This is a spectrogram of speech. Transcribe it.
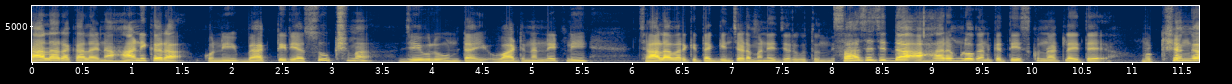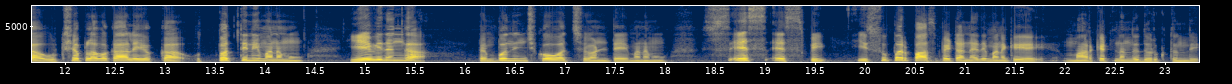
చాలా రకాలైన హానికర కొన్ని బ్యాక్టీరియా సూక్ష్మ జీవులు ఉంటాయి. వాటినన్నిటినీ చాలా వరకు తగ్గించడం అనేది జరుగుతుంది. సహజ సిద్ధ ఆహారంలో కనుక తీసుకున్నట్లయితే ముఖ్యంగా వృక్ష ప్లవకాల యొక్క ఉత్పత్తిని మనము ఏ విధంగా పెంపొందించుకోవచ్చు అంటే మనము ఎస్ఎస్పి ఈ సూపర్ పాస్పేట్ అనేది మనకి మార్కెట్ నందు దొరుకుతుంది.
